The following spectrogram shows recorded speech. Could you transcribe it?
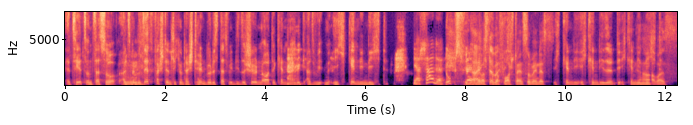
erzählst uns das so, als mhm. wenn du selbstverständlich unterstellen würdest, dass wir diese schönen Orte kennen. Nein, wir, also ich kenne die nicht. Ja, schade. Ups, vielleicht, was aber vorstellen ich, zumindest. Ich kenne die, ich kenne diese, ich kenne die ja, nicht. Aber es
